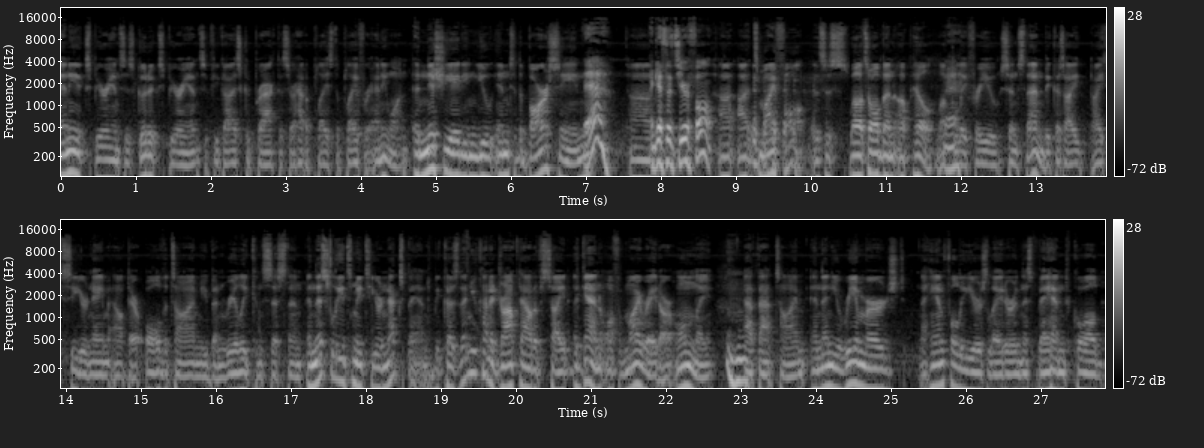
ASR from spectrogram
any experience is good experience if you guys could practice or had a place to play for anyone. Initiating you into the bar scene. Yeah. I guess it's your fault. Uh, uh, it's my fault. This is well. It's all been uphill, luckily for you, since then, because I I see your name out there all the time. You've been really consistent, and this leads me to your next band because then you kind of dropped out of sight again, off of my radar only at that time, and then you reemerged a handful of years later in this band called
